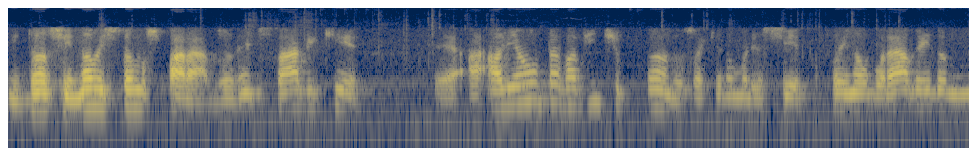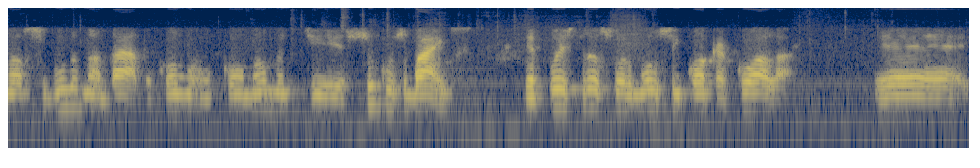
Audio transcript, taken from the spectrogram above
Então, assim, não estamos parados. A gente sabe que é, a, Leão estava há 20 anos aqui no município. Foi inaugurado ainda no nosso segundo mandato com, com o nome de Sucos Mais. Depois transformou-se em Coca-Cola é,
